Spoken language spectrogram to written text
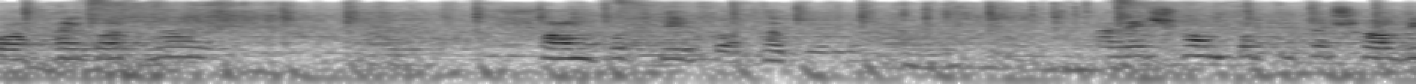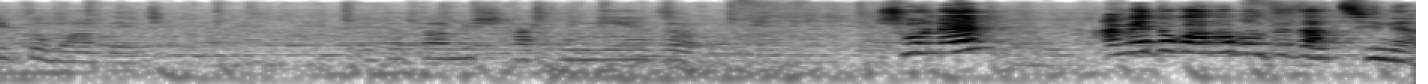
কথায় কথায় সম্পত্তির কথা বলো। আর এই সম্পত্তি তো সবই তোমাদের। এটা তো আমি সাথে নিয়ে যাব। শোনেন আমি এত কথা বলতে চাচ্ছি না।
